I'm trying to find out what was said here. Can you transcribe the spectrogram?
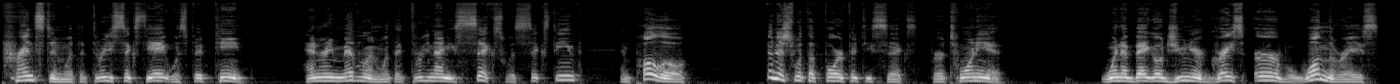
Princeton with a 368 was 15th. Henry Midland with a 396 was 16th. And Polo finished with a 456 for 20th. Winnebago Jr. Grace Erb won the race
